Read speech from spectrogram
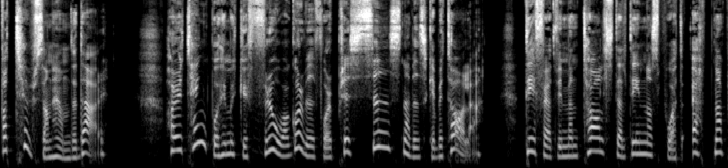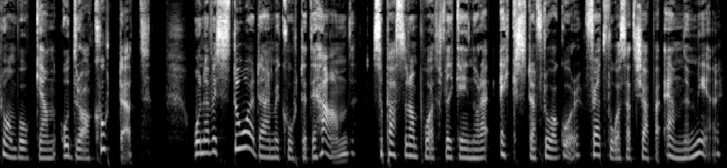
Vad tusan hände där? Har du tänkt på hur mycket frågor vi får precis när vi ska betala? Det är för att vi mentalt ställt in oss på att öppna plånboken och dra kortet. Och när vi står där med kortet i hand så passar de på att flika in några extra frågor för att få oss att köpa ännu mer.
